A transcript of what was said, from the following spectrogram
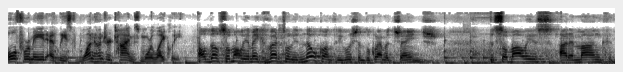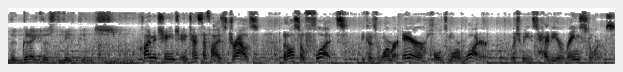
Both were made at least 100 times more likely. Although Somalia makes virtually no contribution to climate change, the Somalis are among the greatest victims. Climate change intensifies droughts, but also floods, because warmer air holds more water, which means heavier rainstorms,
